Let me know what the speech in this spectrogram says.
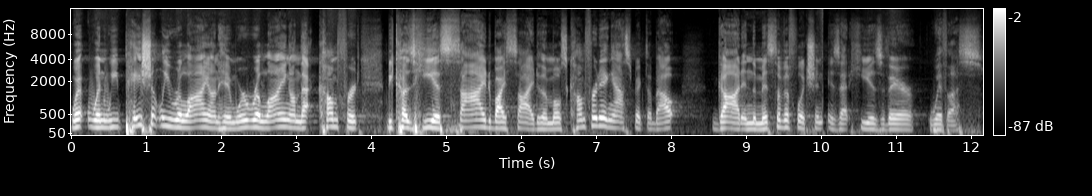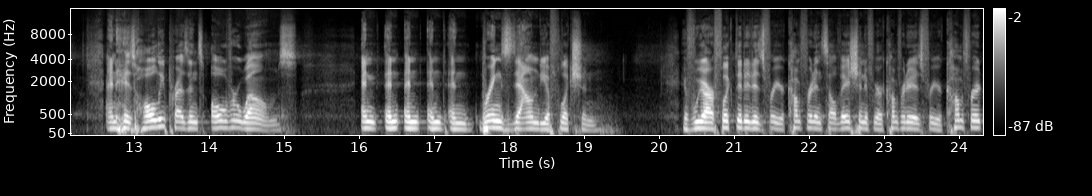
when we patiently rely on him, we're relying on that comfort because he is side by side. The most comforting aspect about God in the midst of affliction is that he is there with us. And his holy presence overwhelms and, and, and, and, and brings down the affliction. If we are afflicted, it is for your comfort and salvation. If we are comforted, it is for your comfort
